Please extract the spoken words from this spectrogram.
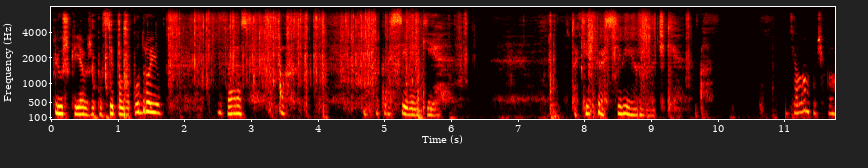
Плюшки я вже посипала пудрою. І зараз. Ах, Дуже красивенькі. Такі красиві розочки. Ця лампочка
